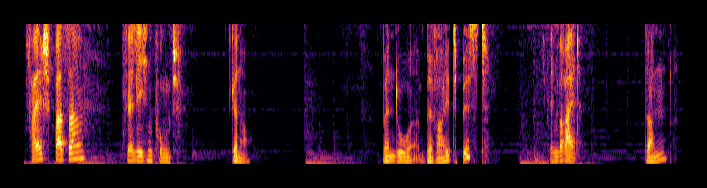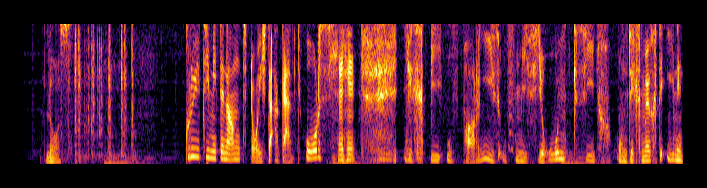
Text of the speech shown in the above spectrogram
falsch buzzer, einen Punkt. Genau. Wenn du bereit bist, Ich bin bereit. dann los. Grüezi miteinander, hier ist der Agent Urs. ich bin auf Paris auf Mission und ich möchte Ihnen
